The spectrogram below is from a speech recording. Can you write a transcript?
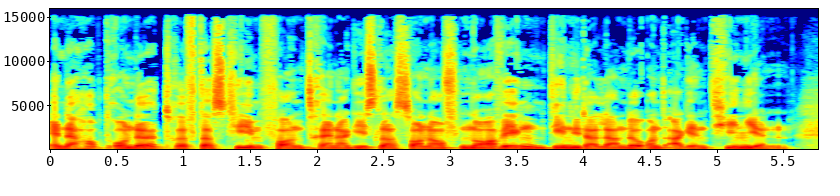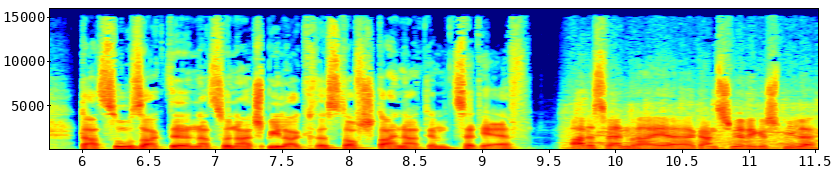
In der Hauptrunde trifft das Team von Trainer Gislason auf Norwegen, die Niederlande und Argentinien. Dazu sagte Nationalspieler Christoph Steinert im ZDF. Ah, das werden drei äh, ganz schwierige Spiele.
